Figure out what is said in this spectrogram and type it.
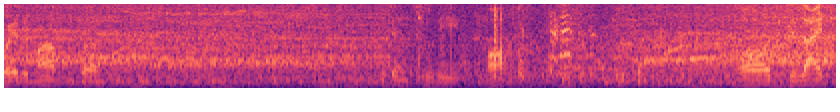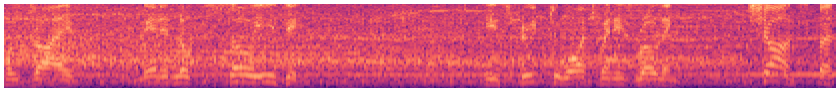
Wait him up. Uh, then through the off. Oh, delightful drive. Made it look so easy. He's treat to watch when he's rolling. Chance, but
